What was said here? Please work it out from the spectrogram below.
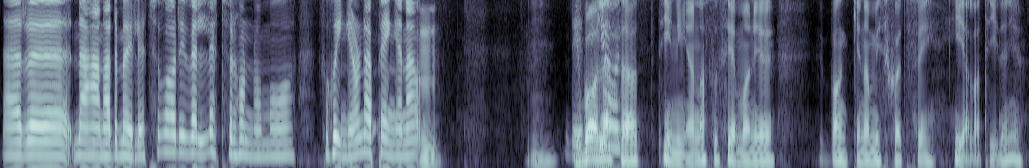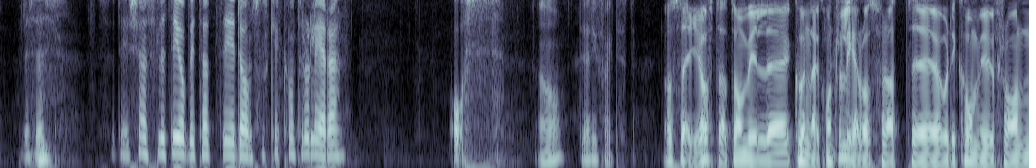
när, eh, när han hade möjlighet så var det väldigt lätt för honom att förskingra de där pengarna. Mm. Det är bara att tycker jag- läsa tidningarna så ser man ju hur bankerna misskött sig hela tiden ju. Precis. Så det känns lite jobbigt att det är de som ska kontrollera oss. Ja, det är det ju faktiskt. De säger ofta att de vill eh, kunna kontrollera oss för att, eh, och det kommer ju från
